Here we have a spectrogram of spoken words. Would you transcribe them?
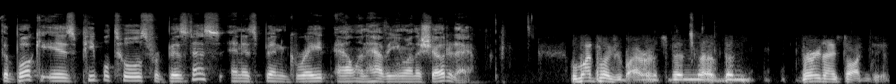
The book is People Tools for Business, and it's been great, Alan, having you on the show today. Well, my pleasure, Byron. It's been uh, been very nice talking to you.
